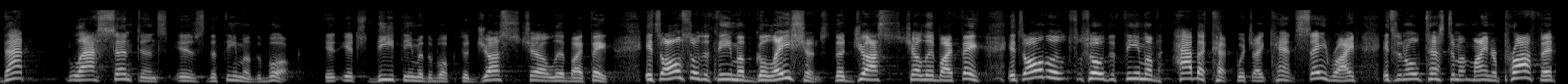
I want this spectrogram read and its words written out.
That last sentence is the theme of the book. It, it's the theme of the book. The just shall live by faith. It's also the theme of Galatians. The just shall live by faith. It's also the theme of Habakkuk, which I can't say right. It's an Old Testament minor prophet.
